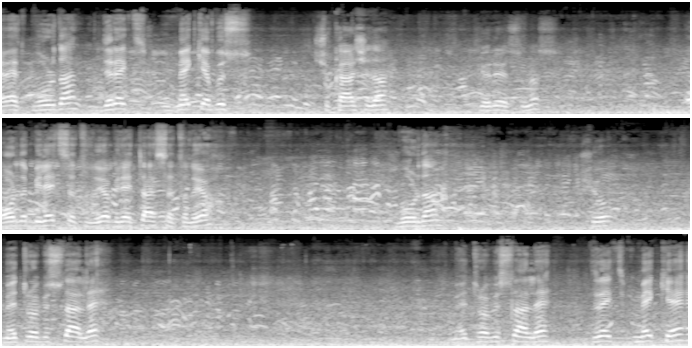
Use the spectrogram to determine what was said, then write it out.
Evet buradan direkt Mekke Bus şu karşıda görüyorsunuz. Orada bilet satılıyor, biletler satılıyor. Buradan şu metrobüslerle metrobüslerle direkt Mekke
